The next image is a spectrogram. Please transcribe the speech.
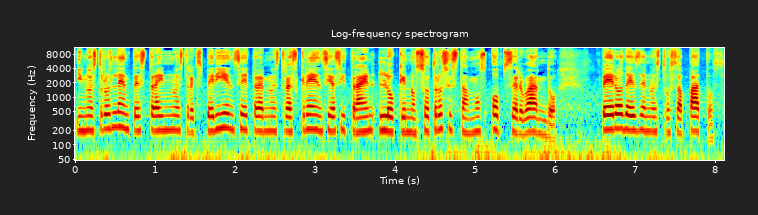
y nuestros lentes traen nuestra experiencia, traen nuestras creencias y traen lo que nosotros estamos observando, pero desde nuestros zapatos,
